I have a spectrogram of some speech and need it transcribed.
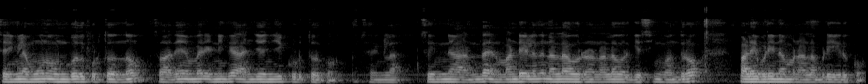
சரிங்களா? மூணு ஒன்பது கொடுத்துருந்தோம். ஸோ அதே மாதிரி இன்றைக்கி அஞ்சு அஞ்சு கொடுத்துருக்கோம். சரிங்களா? ஸோ இன்னும் அந்த மண்டேலேருந்து நல்ல ஒரு நல்ல ஒரு கெஸ்ஸிங் வந்துடும் பழையபடி நம்ம நல்லபடி இருக்கும்.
